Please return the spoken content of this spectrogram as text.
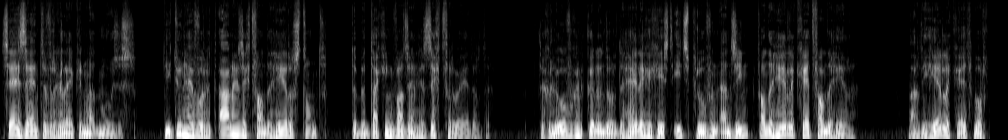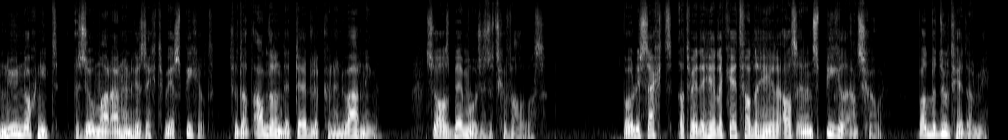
Zij zijn te vergelijken met Mozes, die toen hij voor het aangezicht van de Heere stond, de bedekking van zijn gezicht verwijderde. De gelovigen kunnen door de Heilige Geest iets proeven en zien van de heerlijkheid van de Heere. Maar die heerlijkheid wordt nu nog niet zomaar aan hun gezicht weerspiegeld, zodat anderen dit duidelijk kunnen waarnemen, zoals bij Mozes het geval was. Paulus zegt dat wij de heerlijkheid van de Heer als in een spiegel aanschouwen. Wat bedoelt hij daarmee?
